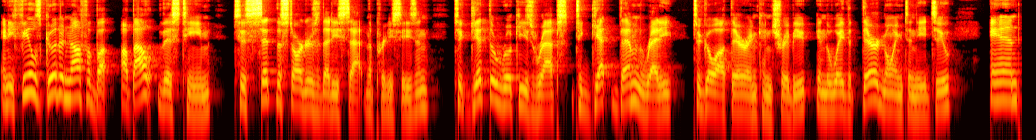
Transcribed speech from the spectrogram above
and he feels good enough about, about this team to sit the starters that he sat in the preseason, to get the rookies reps, to get them ready to go out there and contribute in the way that they're going to need to. And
